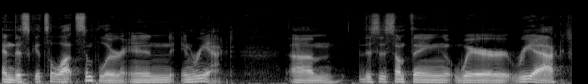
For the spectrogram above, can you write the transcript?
And this gets a lot simpler in, in React. Um, this is something where React,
